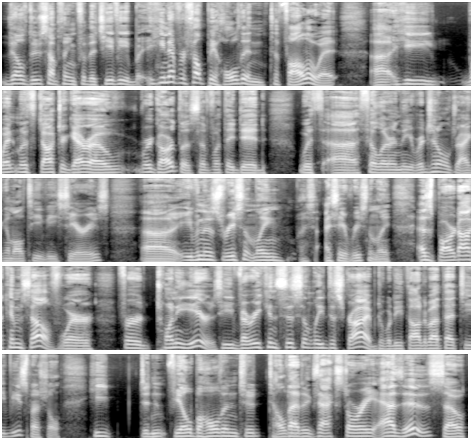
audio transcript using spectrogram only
they'll do something for the TV, but he never felt beholden to follow it. Uh, he went with Dr. Gero regardless of what they did with uh, filler in the original Dragon Ball TV series. Uh, even as recently, I say recently, as Bardock himself, where for 20 years he very consistently described what he thought about that TV special. He didn't feel beholden to tell that exact story as is. So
